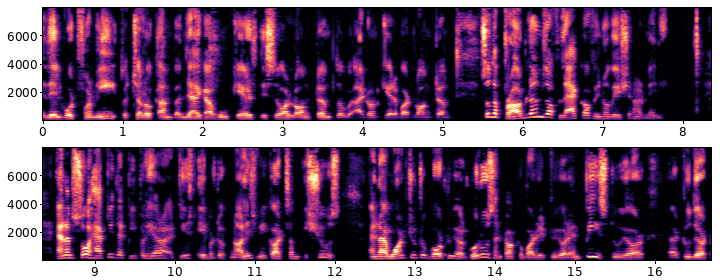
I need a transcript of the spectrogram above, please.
they'll vote for me तो चलो काम बन जाएगा who cares this is all long term so I don't care about long term so the problems of lack of innovation are many And I'm so happy that people here are at least able to acknowledge we got some issues. And I want you to go to your gurus and talk about it to your MPs, to your uh, to the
